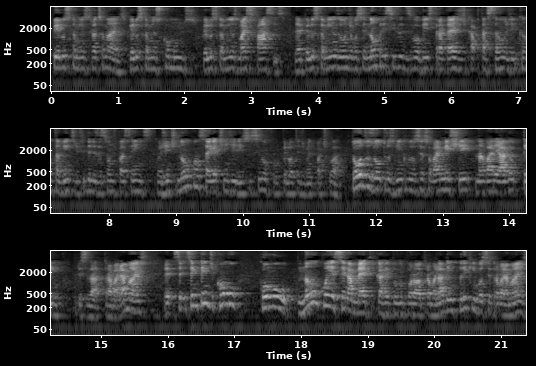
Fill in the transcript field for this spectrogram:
pelos caminhos tradicionais, pelos caminhos comuns, pelos caminhos mais fáceis, né, pelos caminhos onde você não precisa desenvolver estratégias de captação, de encantamento, de fidelização de pacientes. Então, a gente não consegue atingir isso se não for pelo atendimento particular. Todos os outros vínculos você só vai mexer na variável tempo. Precisar trabalhar mais. Você é, entende como como não conhecer a métrica retorno por hora trabalhada implica em você trabalhar mais?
